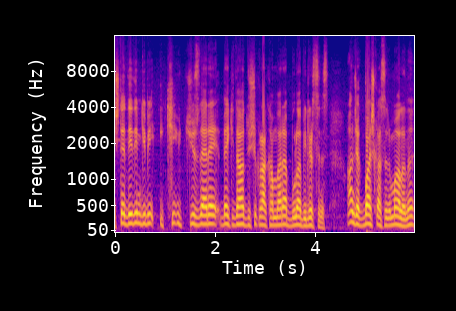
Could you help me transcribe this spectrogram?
işte dediğim gibi 2-300'lere belki daha düşük rakamlara bulabilirsiniz. Ancak başkasının malını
